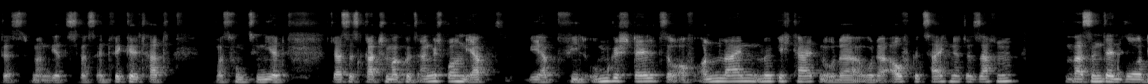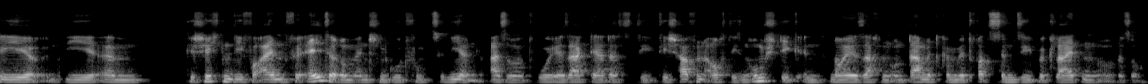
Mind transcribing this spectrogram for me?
dass man jetzt was entwickelt hat, was funktioniert. Du hast es gerade schon mal kurz angesprochen, ihr habt, ihr habt viel umgestellt, so auf Online-Möglichkeiten oder, oder aufgezeichnete Sachen. Was sind denn so die, die ähm, Geschichten, die vor allem für ältere Menschen gut funktionieren? Also wo ihr sagt, ja, dass die, die schaffen auch diesen Umstieg in neue Sachen und damit können wir trotzdem sie begleiten oder so.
